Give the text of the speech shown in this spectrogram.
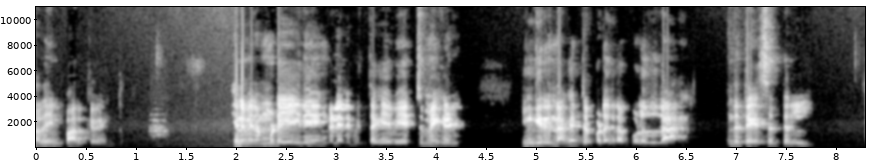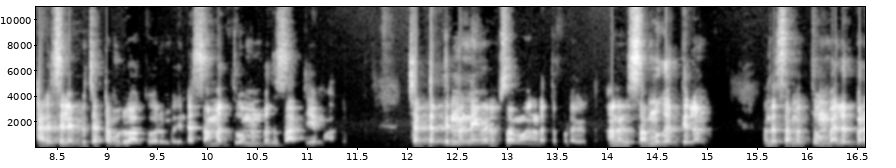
அதையும் பார்க்க வேண்டும். எனவே நம்முடைய இதயங்களிலும் இத்தகைய வேற்றுமைகள் இங்கிருந்து அகற்றப்படுகிற பொழுதுதான் இந்த தேசத்தில் அரசியலமைப்பு சட்டம் உருவாக்க விரும்புகின்ற சமத்துவம் என்பது சாத்தியமாகும். சட்டத்தின் அனைவரும் சமமாக நடத்தப்படுகிறது. ஆனால் சமூகத்திலும் அந்த சமத்துவம் வலுப்பெற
